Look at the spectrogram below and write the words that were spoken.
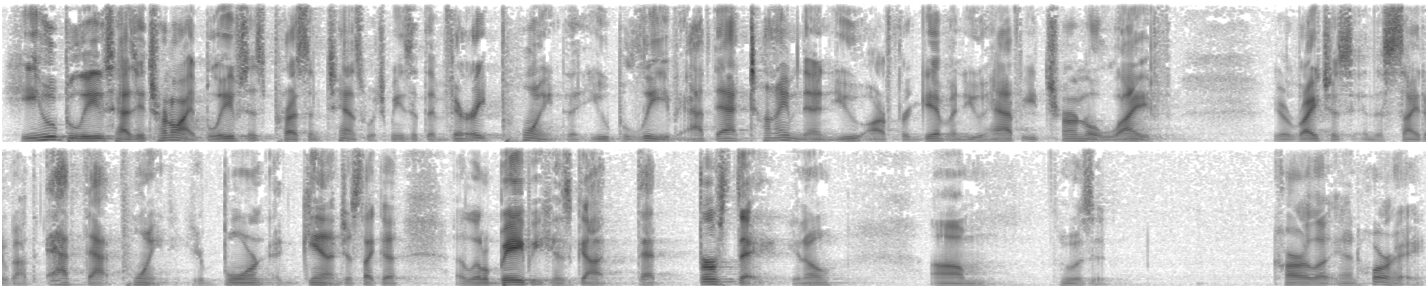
He who believes has eternal life. Believes is present tense, which means at the very point that you believe, at that time, then you are forgiven. You have eternal life. You're righteous in the sight of God. At that point, you're born again, just like a, a little baby has got that birthday, you know. Um, who was it? Carla and Jorge.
